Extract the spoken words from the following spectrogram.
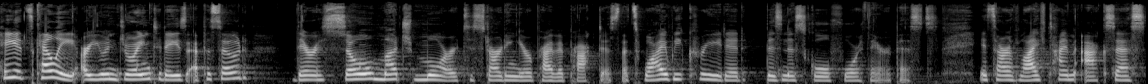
Hey, it's Kelly. Are you enjoying today's episode? There is so much more to starting your private practice. That's why we created Business School for Therapists. It's our lifetime access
